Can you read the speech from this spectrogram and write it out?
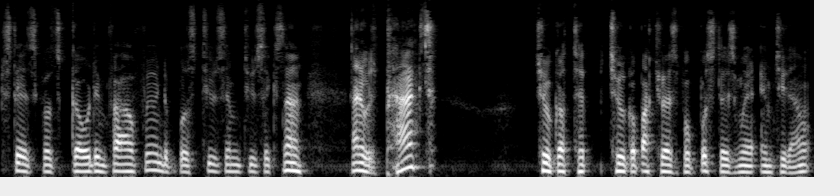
Stagecoach Golden File 3 and the bus 27269. And it was packed. Two got to two got back to Reservoir bus station where it emptied out.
